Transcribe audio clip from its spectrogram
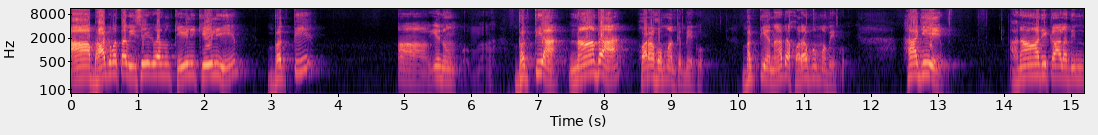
ಆ ಭಾಗವತ ವಿಷಯಗಳನ್ನು ಕೇಳಿ ಕೇಳಿ ಭಕ್ತಿ ಏನು, ಭಕ್ತಿಯ ನಾದ ಹೊರಹೊಮ್ಮಬೇಕು. ಭಕ್ತಿಯ ನಾದ ಹೊರಹೊಮ್ಮಬೇಕು. ಹಾಗೆಯೇ ಅನಾದಿ ಕಾಲದಿಂದ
